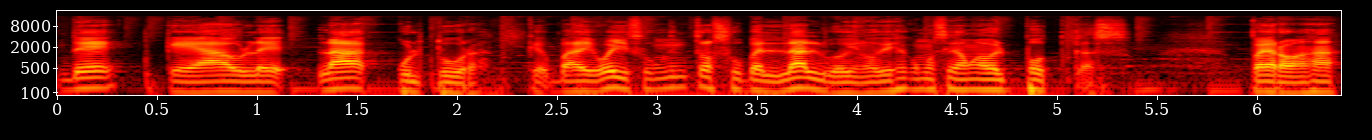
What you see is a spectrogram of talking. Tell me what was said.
de que hable la cultura. Que, by the way, hizo un intro súper largo y no dije cómo se llamaba el podcast. Pero ajá.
